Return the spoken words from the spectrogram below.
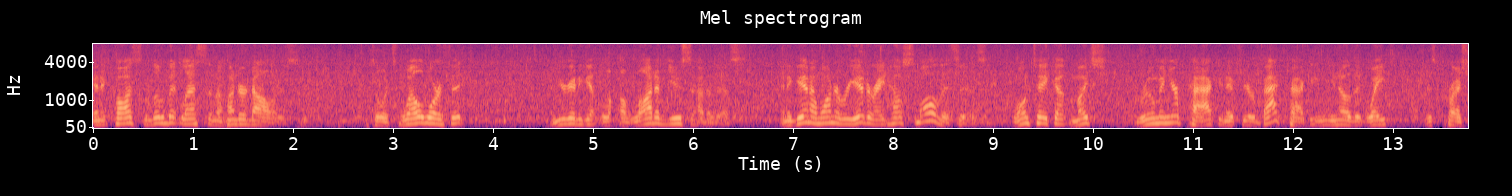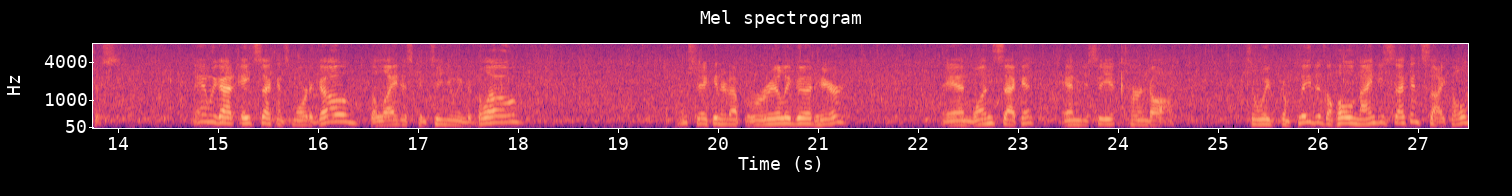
and it costs a little bit less than $100. So it's well worth it, and you're going to get a lot of use out of this. And again, I want to reiterate how small this is. Won't take up much room in your pack, and if you're backpacking, you know that weight is precious. And we got eight seconds more to go. The light is continuing to glow. I'm shaking it up really good here. And one second, and you see it turned off. So we've completed the whole 90 second cycle.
